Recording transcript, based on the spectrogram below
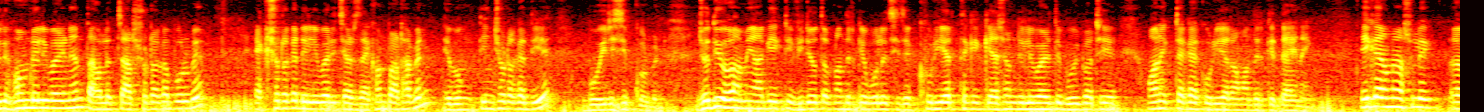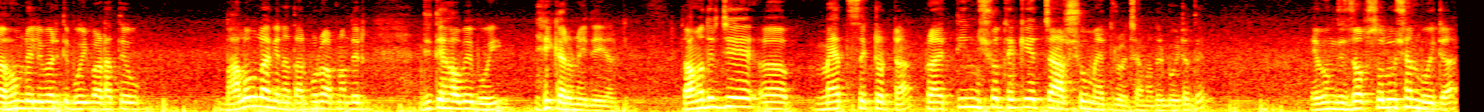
যদি হোম ডেলিভারি নেন, তাহলে চারশো টাকা পড়বে, একশো টাকা ডেলিভারি চার্জ এখন পাঠাবেন এবং তিনশো টাকা দিয়ে বই রিসিভ করবেন। যদিও আমি আগে একটি ভিডিওতে আপনাদেরকে বলেছি যে কুরিয়ার থেকে ক্যাশ অন ডেলিভারিতে বই পাঠিয়ে অনেক টাকা কুরিয়ার আমাদেরকে দেয় নাই। এই কারণে আসলে হোম ডেলিভারিতে বই পাঠাতেও ভালোও লাগে না, তারপরেও আপনাদের দিতে হবে বই, এই কারণেই দেই আর কি। তো আমাদের যে ম্যাথ সেক্টরটা প্রায় তিনশো থেকে চারশো ম্যাথ রয়েছে আমাদের বইটাতে। এবং যে জব সলিউশন বইটা,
